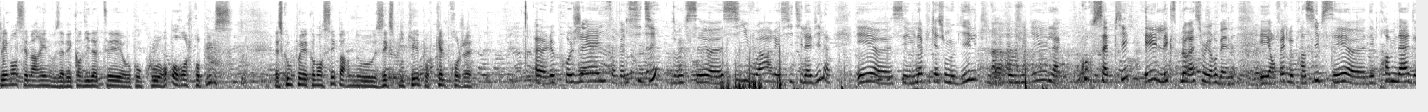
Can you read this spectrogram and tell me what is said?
Clémence et Marine, vous avez candidaté au concours Orange Propulse. Est-ce que vous pouvez commencer par nous expliquer pour quel projet? Euh, le projet, il s'appelle City, donc c'est euh, voir et City la ville. Et euh, c'est une application mobile qui va conjuguer la course à pied et l'exploration urbaine. Et en fait, le principe, c'est euh, des promenades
